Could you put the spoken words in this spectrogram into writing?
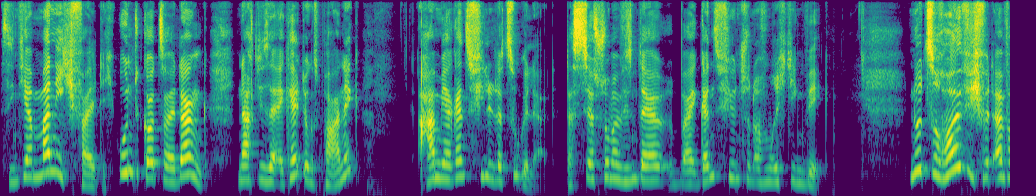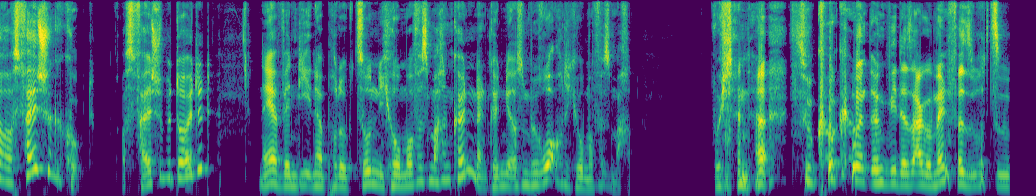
sind ja mannigfaltig. Und Gott sei Dank, nach dieser Erkältungspanik haben ja ganz viele dazugelernt. Das ist ja schon mal, wir sind da bei ganz vielen schon auf dem richtigen Weg. Nur zu häufig wird einfach aufs Falsche geguckt. Aufs Falsche bedeutet, naja, wenn die in der Produktion nicht Homeoffice machen können, dann können die aus dem Büro auch nicht Homeoffice machen. Wo ich dann da zugucke und irgendwie das Argument versuche zu,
